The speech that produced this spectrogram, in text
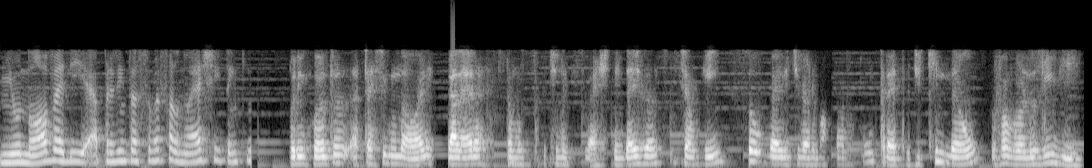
Em o Nova, ele, a apresentação vai falando, Ash tem 15 por enquanto, até segunda ordem, galera, estamos discutindo aqui se o Ash tem 10 anos. Se alguém souber e tiver uma prova concreta de que não, por favor, nos envie.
